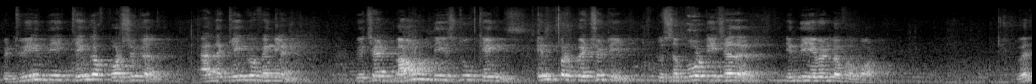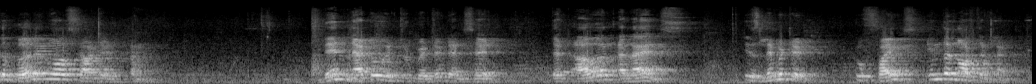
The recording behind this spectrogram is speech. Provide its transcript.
between the King of Portugal and the King of England, which had bound these two kings in perpetuity to support each other in the event of a war. When the Berlin Wall started, then NATO interpreted and said that our alliance is limited to fights in the North Atlantic.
